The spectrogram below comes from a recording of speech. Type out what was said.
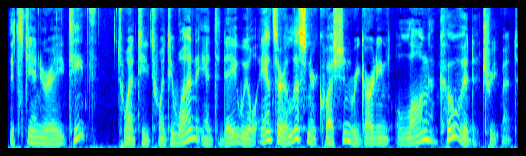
It's January 18th, 2021, and today we will answer a listener question regarding long COVID treatment.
